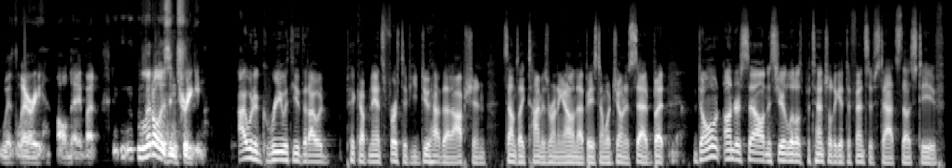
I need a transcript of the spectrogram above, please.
with Larry all day. But Little is intriguing. I would agree with you that I would pick up Nance first if you do have that option. It sounds like time is running out on that based on what Jonas said. But yeah. don't undersell Nassir Little's potential to get defensive stats, though, Steve.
